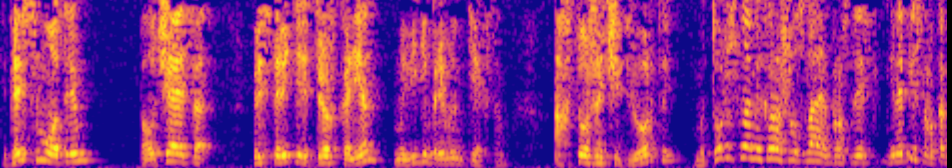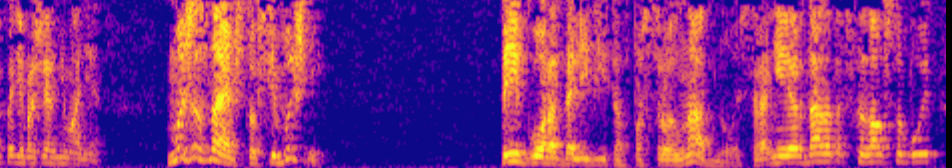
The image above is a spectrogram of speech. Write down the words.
Теперь смотрим. Получается, представители трех колен мы видим прямым текстом. А кто же четвертый? Мы тоже с вами хорошо знаем, просто здесь не написано, мы как-то не обращаем внимания. Мы же знаем, что Всевышний три города левитов построил на одной стороне Иордана, так сказал, что будет –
